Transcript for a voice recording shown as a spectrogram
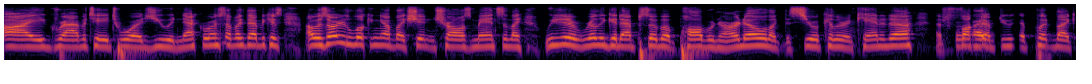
I gravitated towards you and Necro and stuff like that because I was already looking up like shit in Charles Manson. Like we did a really good episode about Paul Bernardo, like the serial killer in Canada, that fucked up dude that put like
